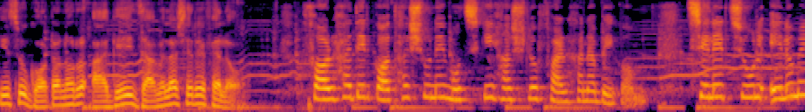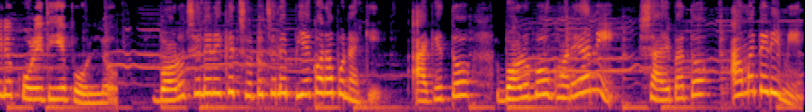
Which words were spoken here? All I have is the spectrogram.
কিছু ঘটানোর আগেই ঝামেলা সেরে ফেলো। ফরহাদের কথা শুনে মুচকি হাসল ফারহানা বেগম। ছেলের চুল এলোমেলো করে দিয়ে পড়ল বড় ছেলে রেখে ছোট ছেলে বিয়ে করাবো নাকি? আগে তো বড় বউ ঘরে আনি, সাহেবা তো আমাদেরই মেয়ে,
